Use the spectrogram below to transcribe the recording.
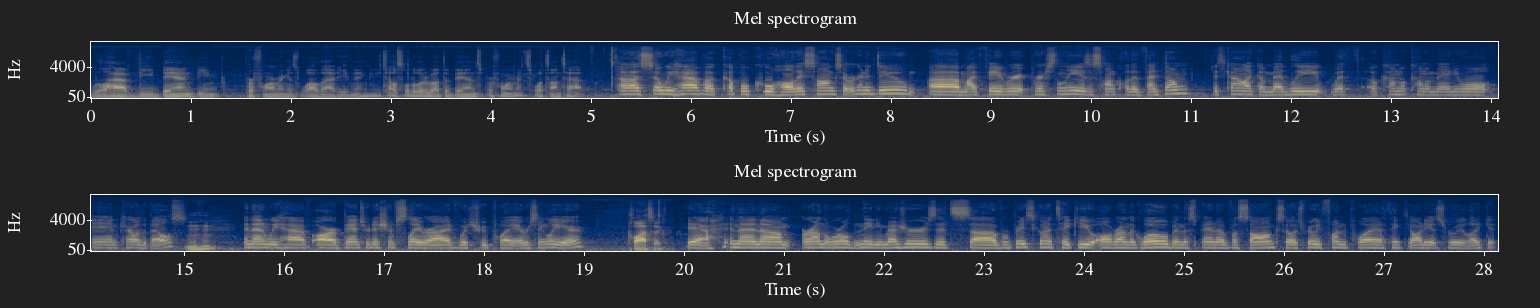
we'll have the band being performing as well that evening. Can you tell us a little bit about the band's performance? What's on tap? Uh, so we have a couple cool holiday songs that we're gonna do. Uh, my favorite, personally, is a song called Adventum. It's kind of like a medley with O Come, O Come Emmanuel and Carol of the Bells. Mm-hmm. And then we have our band tradition of Sleigh Ride, which we play every single year. Classic. Yeah, and then um, around the world in 80 measures, it's uh, we're basically going to take you all around the globe in the span of a song. So it's really fun to play. I think the audience really like it.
